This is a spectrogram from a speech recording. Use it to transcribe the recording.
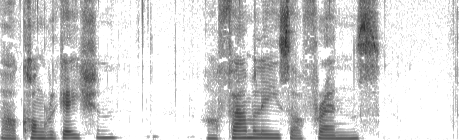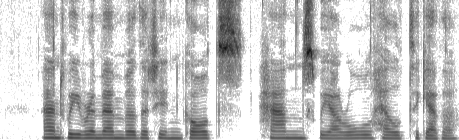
our congregation, our families, our friends, and we remember that in God's hands we are all held together.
